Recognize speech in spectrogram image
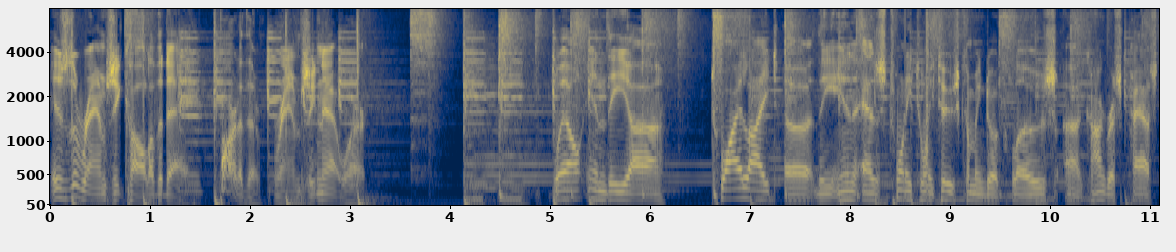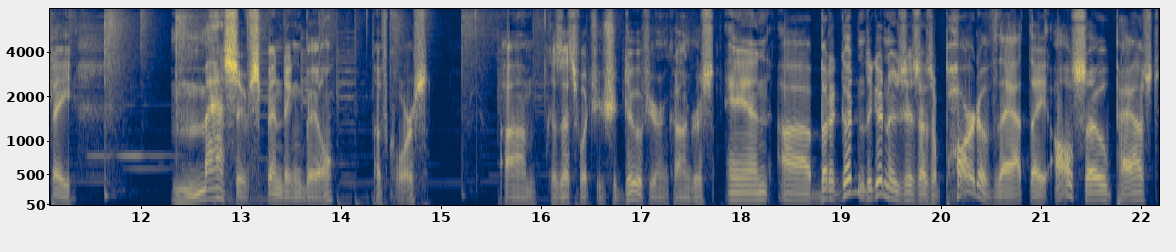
is the Ramsey Call of the Day, part of the Ramsey Network. Well, in the uh, twilight, uh, the in, as 2022 is coming to a close, uh, Congress passed a massive spending bill, of course, because um, that's what you should do if you're in Congress. And uh, but a good the good news is, as a part of that, they also passed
